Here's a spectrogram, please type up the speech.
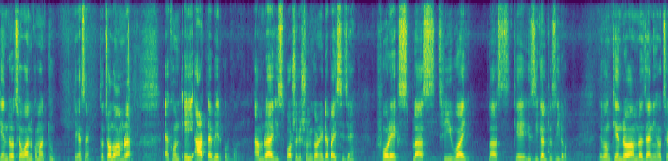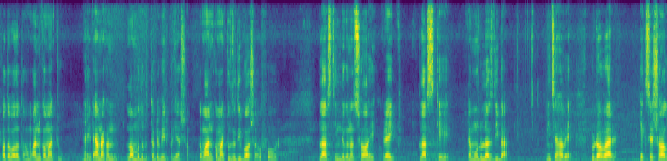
কেন্দ্র হচ্ছে ওয়ান কমা টু ঠিক আছে? তো চলো আমরা এখন এই আরটা বের করব। আমরা স্পর্শকের সমীকরণ এটা পাইছি যে four X plus three Y plus K is equal to zero এবং কেন্দ্র আমরা জানি হচ্ছে কত বলতো? ওয়ান কমা টু এটা আমরা এখন লম্ব দূরত্বটা বের করি, আসো। তো ওয়ান কমা টু যদি বসাও ফোর প্লাস তিন দুগুণ ছয় রাইট প্লাস কে এটা মডুলাস দিবা। নিচে হবে রুট ওভার এক্সের সহগ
